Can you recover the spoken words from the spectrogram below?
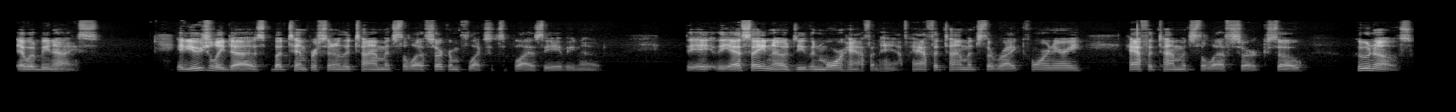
It would be nice. It usually does, but 10% of the time it's the left circumflex that supplies the AV node. The, the SA node's even more half and half. Half the time it's the right coronary, half the time it's the left circ. So who knows?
